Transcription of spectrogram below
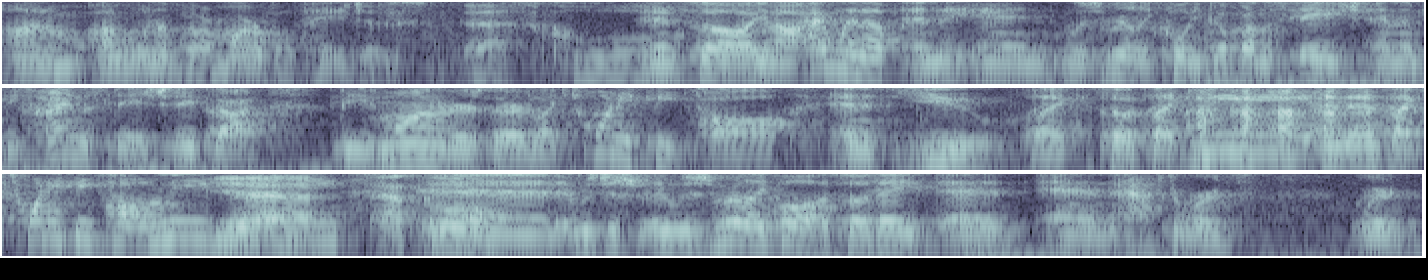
on a, on one of our Marvel pages. That's cool. And so, you know, I went up and they, and it was really cool. You go up on the stage, and then behind the stage, they've got these monitors that are like 20 feet tall, and it's you. Like, so it's like me, and then it's like 20 feet tall me behind Yeah, me. that's cool. And it was just, it was really cool. So they, and, and afterwards, we're,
